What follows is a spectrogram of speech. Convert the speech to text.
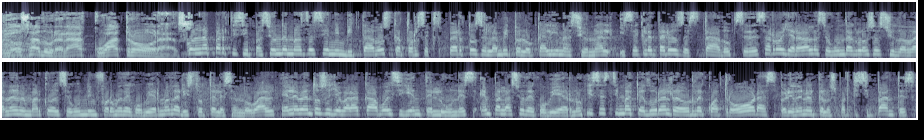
Glosa durará cuatro horas. Con la participación de más de 100 invitados, 14 expertos del ámbito local y nacional y secretarios de Estado, se desarrollará la segunda glosa ciudadana en el marco del segundo informe de gobierno de Aristóteles Sandoval. El evento se llevará a cabo el siguiente lunes en Palacio de Gobierno y se estima que dura alrededor de cuatro horas, periodo en el que los participantes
